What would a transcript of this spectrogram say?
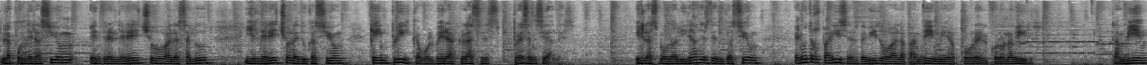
la ponderación entre el derecho a la salud y el derecho a la educación que implica volver a clases presenciales, y las modalidades de educación en otros países debido a la pandemia por el coronavirus. También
